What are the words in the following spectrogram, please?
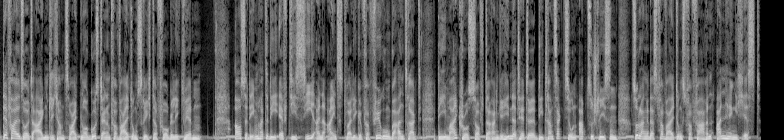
Der Fall sollte eigentlich am 2. August einem Verwaltungsrichter vorgelegt werden. Außerdem hatte die FTC eine einstweilige Verfügung beantragt, die Microsoft daran gehindert hätte, die Transaktion abzuschließen, solange das Verwaltungsverfahren anhängig ist.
